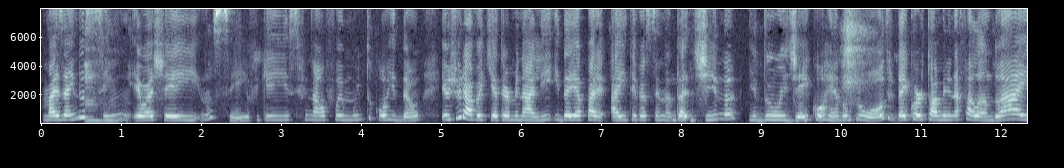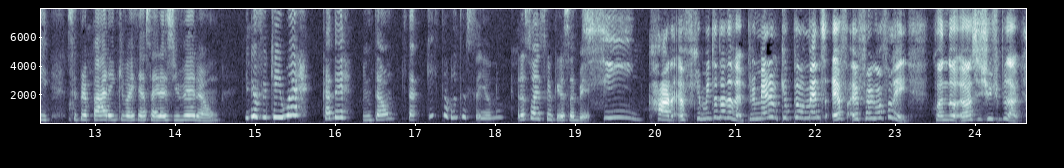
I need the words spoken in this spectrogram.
Mas ainda Uhum. assim, eu achei, não sei, eu fiquei esse final foi muito corridão. Eu jurava que ia terminar ali e daí apare... aí teve a cena da Dina e do EJ correndo um pro outro, e daí cortou a menina falando: "Ai, se preparem que vai ter as férias de verão". E eu fiquei, ué, cadê? Então, tá- o que que tá acontecendo? Era só isso que eu queria saber. Sim, cara, eu fiquei muito nada a ver. Primeiro que eu, pelo menos, eu, eu, foi igual eu falei, quando eu assisti o último episódio.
